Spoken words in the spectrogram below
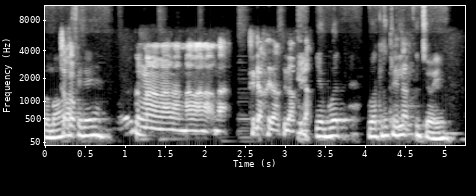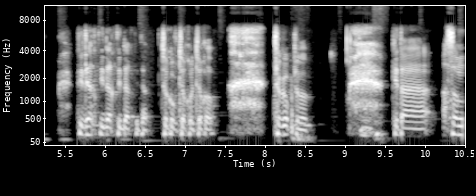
lu mau videonya enggak, enggak, enggak, enggak, enggak. Tidak, tidak, tidak, tidak. ya buat buat lu Tidak. coy Tidak, tidak, tidak, tidak. Cukup, cukup, cukup. Cukup, cukup. Kita langsung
